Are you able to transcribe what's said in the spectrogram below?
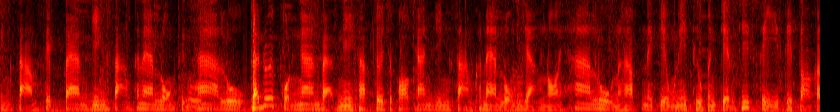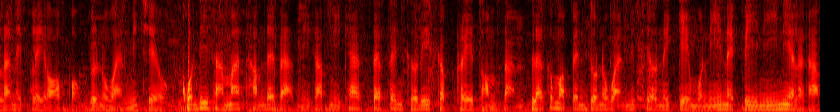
ถึง 30 แต้มยิง 3 คะแนนลงถึง 5 ลูกและด้วยผลงานแบบนี้ครับโดยเฉพาะการยิง 3 คะแนนลงอย่างน้อย 5 ลูกนะครับ ในเกมวันนี้ถือเป็นเกมทีสี่ 4 ติดต่อกันแล้วในเพลย์ออฟของโดนแวนมิเชล คนที่สามารถทำได้แบบนี้ครับ มีแค่สเตฟเฟนเคอรีกับเครย์ทอมสัน แล้วก็มาเป็นโดนแวนมิเชลในเกมวันนี้ในปีนี้เนี่ยแหละครับ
